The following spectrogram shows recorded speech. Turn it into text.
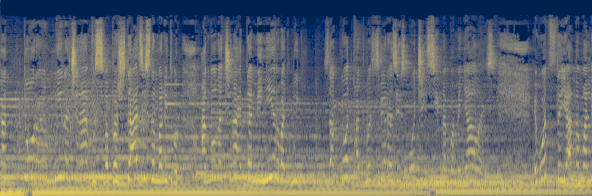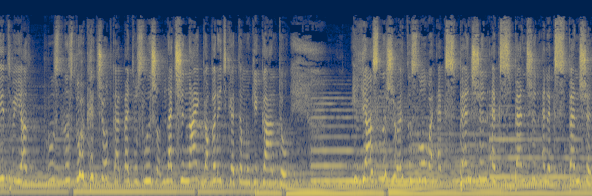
которую мы начинаем высвобождать здесь на молитвах, оно начинает доминировать. Мы, за год атмосфера здесь очень сильно поменялась. И вот стоя на молитве, я просто настолько четко опять услышал, начинай говорить к этому гиганту. И я слышу это слово expansion, expansion and expansion.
